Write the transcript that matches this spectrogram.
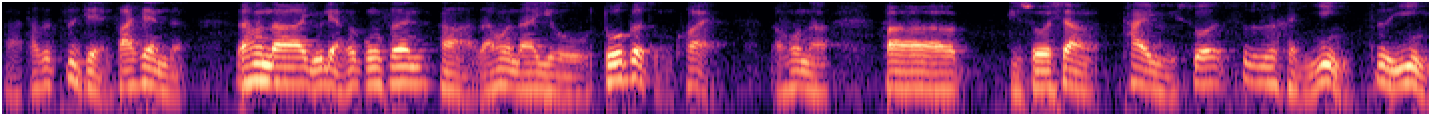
啊，他是自检发现的，然后呢有两个公分啊，然后呢有多个肿块，然后呢呃。比如说像泰语说是不是很硬字硬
